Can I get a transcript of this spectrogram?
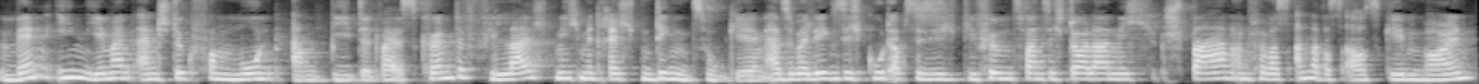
wenn Ihnen jemand ein Stück vom Mond anbietet, weil es könnte vielleicht nicht mit rechten Dingen zugehen. Also überlegen Sie sich gut, ob Sie sich die 25 Dollar nicht sparen und für was anderes ausgeben wollen.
